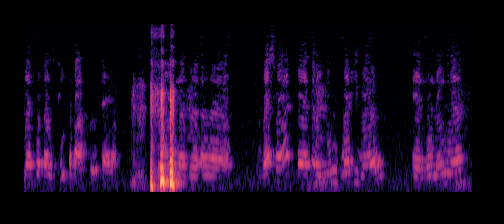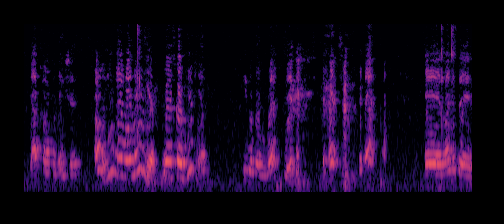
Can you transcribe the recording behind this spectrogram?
guess what those pizza boxes name uh, restaurant, and so they knew where he was, and Romania got confirmation. Oh, he's in Romania. Let's go get him. He was arrested. and like I said,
